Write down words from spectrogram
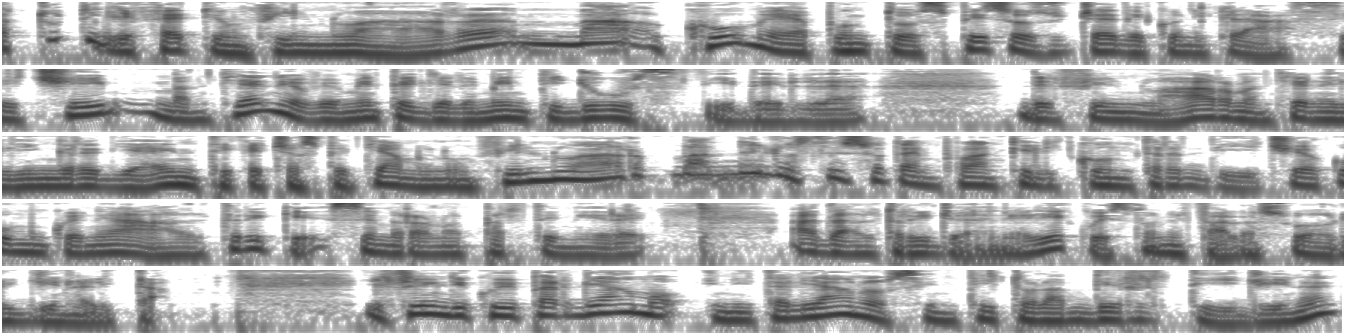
a tutti gli effetti un film noir, ma come appunto spesso succede con i classici, mantiene ovviamente gli elementi giusti del, del, film noir, mantiene gli ingredienti che ci aspettiamo in un film noir, ma nello stesso tempo anche li contraddice o comunque ne ha altri che sembrano appartenere ad altri generi e questo ne fa la sua originalità. Il film di cui parliamo in italiano si intitola Vertigine,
